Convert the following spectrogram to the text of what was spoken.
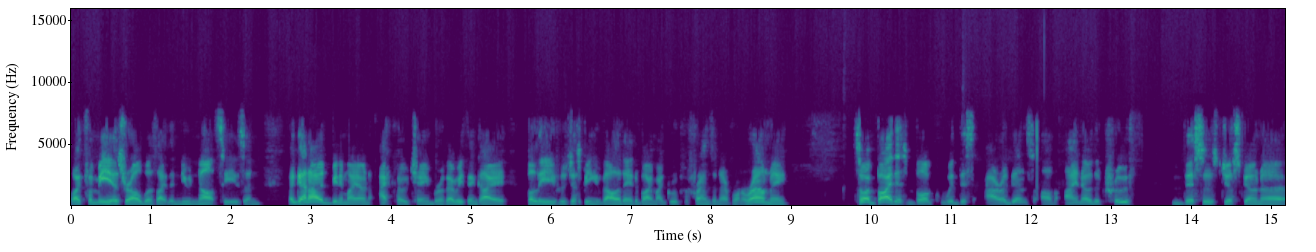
Like for me, Israel was like the new Nazis. And again, I had been in my own echo chamber of everything I believed was just being validated by my group of friends and everyone around me. So I buy this book with this arrogance of I know the truth this is just going to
